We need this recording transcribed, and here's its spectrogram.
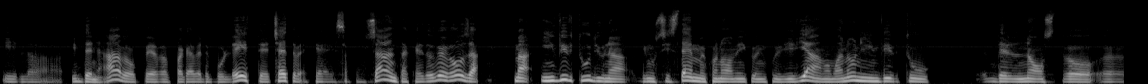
il, il denaro per pagare le bollette, eccetera, che è sacrosanta, che è doverosa, ma in virtù di, una, di, un sistema economico in cui viviamo, ma non in virtù del nostro eh,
